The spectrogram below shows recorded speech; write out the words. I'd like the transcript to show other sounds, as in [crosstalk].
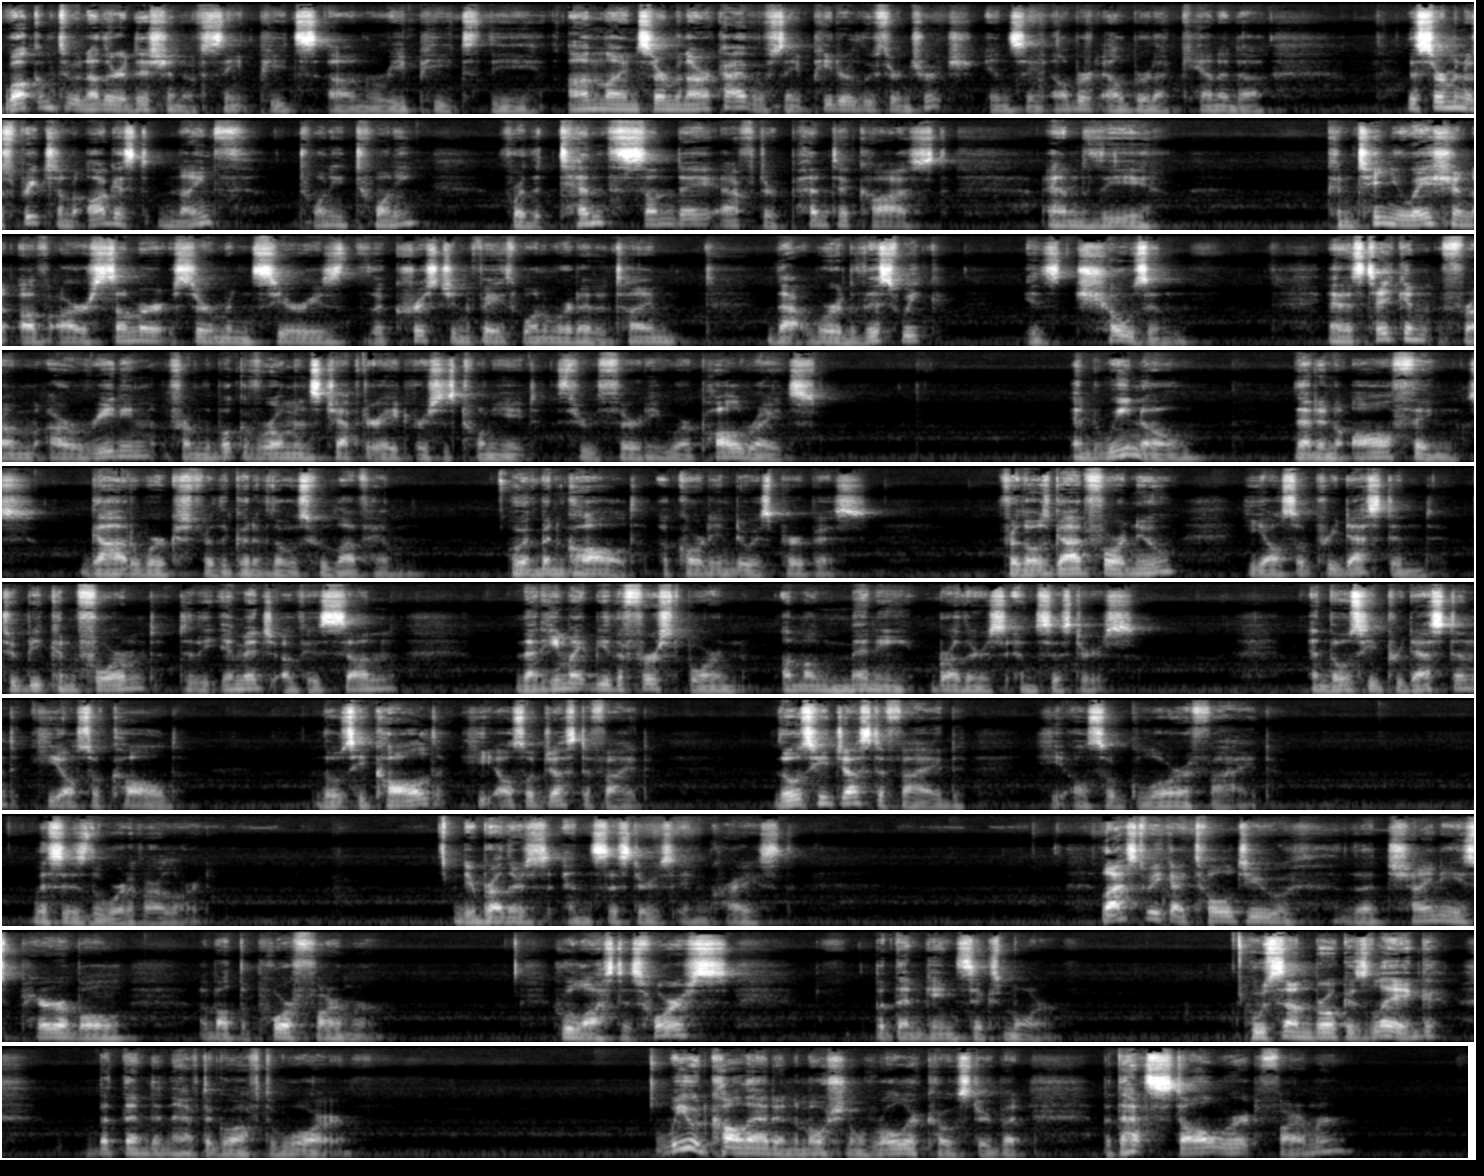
Welcome to another edition of St. Pete's on Repeat, the online sermon archive of St. Peter Lutheran Church in St. Albert, Alberta, Canada. This sermon was preached on August 9th, 2020, for the 10th Sunday after Pentecost and the continuation of our summer sermon series, The Christian Faith One Word at a Time. That word this week is chosen. And it's taken from our reading from the book of Romans, chapter 8, verses 28 through 30, where Paul writes And we know that in all things God works for the good of those who love him, who have been called according to his purpose. For those God foreknew, he also predestined to be conformed to the image of his Son, that he might be the firstborn among many brothers and sisters. And those he predestined, he also called. Those he called, he also justified. Those he justified, he also glorified. This is the word of our Lord. Dear brothers and sisters in Christ, last week I told you the Chinese parable about the poor farmer who lost his horse but then gained six more, whose son broke his leg but then didn't have to go off to war we would call that an emotional roller coaster, but but that stalwart farmer,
